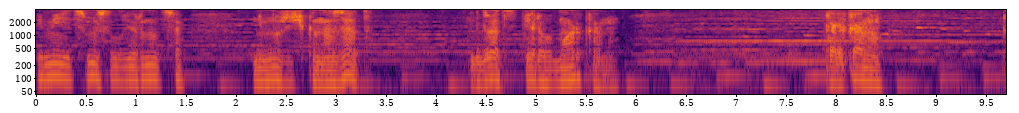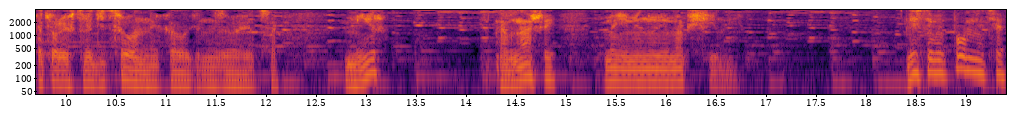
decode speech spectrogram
имеет смысл вернуться немножечко назад, к 21-му аркану. К аркану, который в традиционной колоде называется «Мир», а в нашей мы именуем «Общиной». Если вы помните,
